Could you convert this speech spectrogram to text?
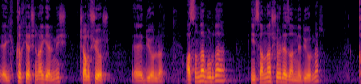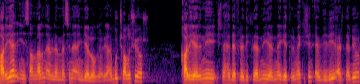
E 40 yaşına gelmiş çalışıyor e, diyorlar. Aslında burada insanlar şöyle zannediyorlar. Kariyer insanların evlenmesine engel oluyor. Yani bu çalışıyor. Kariyerini, işte hedeflediklerini yerine getirmek için evliliği erteliyor.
